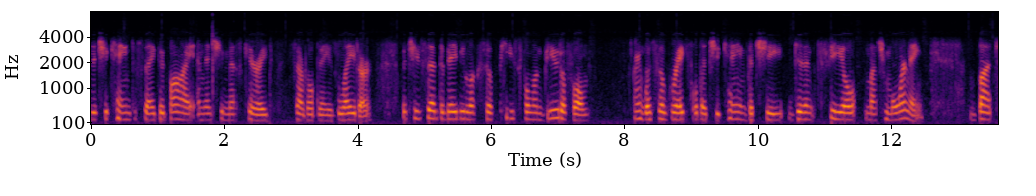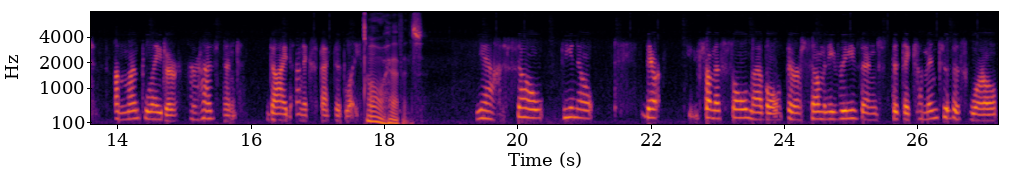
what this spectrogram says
that she came to say goodbye, and then she miscarried several days later. But she said the baby looked so peaceful and beautiful and was so grateful that she came that she didn't feel much mourning. But a month later, her husband died unexpectedly. Oh heavens! Yeah. So, you know, there from a soul level, there are so many reasons that they come into this world,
